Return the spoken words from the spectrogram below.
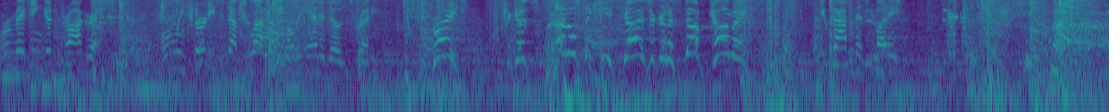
We're making good progress. Only 30 steps left until the antidote's ready. Great, because I don't think these guys are gonna stop coming. You got this, buddy. I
